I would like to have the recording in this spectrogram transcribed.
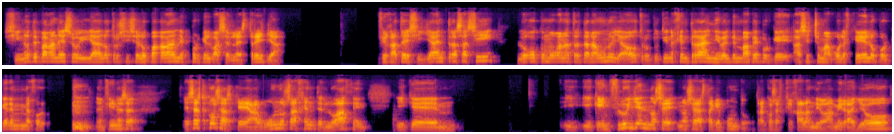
si no te pagan eso y al otro sí se lo pagan, es porque él va a ser la estrella. Fíjate, si ya entras así, luego cómo van a tratar a uno y a otro. Tú tienes que entrar al nivel de Mbappé porque has hecho más goles que él o porque eres mejor. en fin, esa, esas cosas que algunos agentes lo hacen y que, y, que influyen, no sé, no sé hasta qué punto. Otra cosa es que Jalan diga, mira, yo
